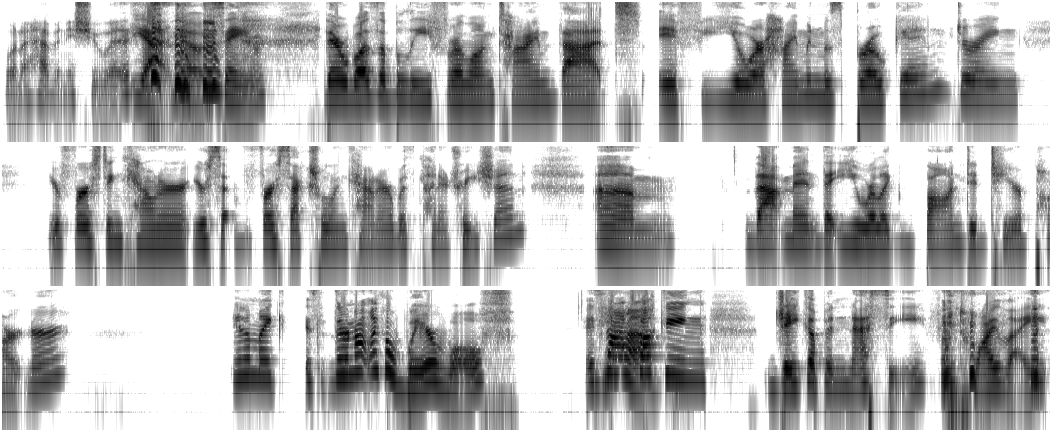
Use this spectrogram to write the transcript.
what I have an issue with. yeah no same there was a belief for a long time that if your hymen was broken during your first encounter your se- first sexual encounter with penetration um that meant that you were like bonded to your partner and i'm like is, they're not like a werewolf it's not fucking jacob and nessie from twilight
